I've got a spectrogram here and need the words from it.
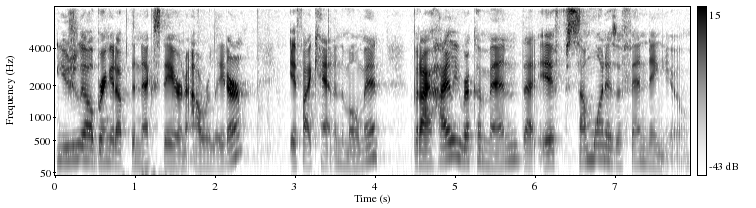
Usually I'll bring it up the next day or an hour later if I can't in the moment but I highly recommend that if someone is offending you,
